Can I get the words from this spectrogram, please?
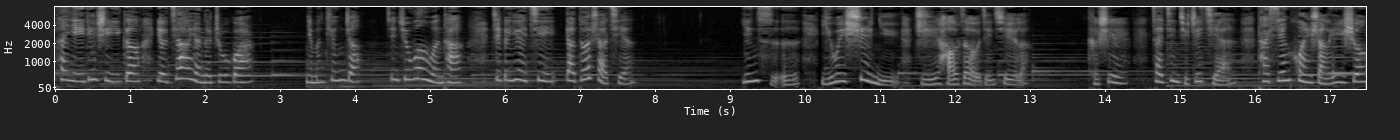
她一定是一个有教养的猪倌。”你们听着，进去问问他，这个乐器要多少钱。因此，一位侍女只好走进去了。可是，在进去之前，她先换上了一双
